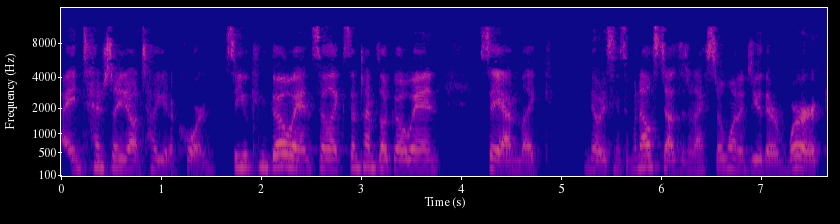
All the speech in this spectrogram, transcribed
I intentionally don't tell you to cord. So you can go in. So like sometimes I'll go in, say I'm like noticing someone else does it and I still want to do their work.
